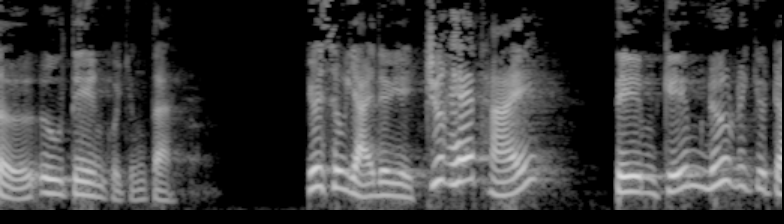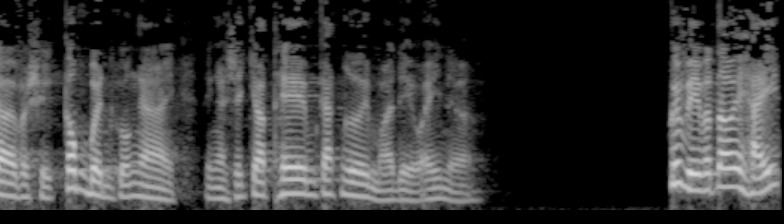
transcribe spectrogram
tự ưu tiên của chúng ta. Chúa Giêsu dạy điều gì? Trước hết hãy tìm kiếm nước Đức Chúa Trời và sự công bình của Ngài thì Ngài sẽ cho thêm các ngươi mọi điều ấy nữa. Quý vị và tôi hãy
